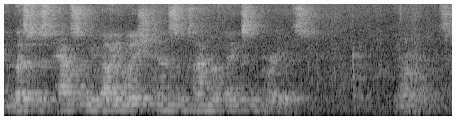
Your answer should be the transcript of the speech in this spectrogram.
And let's just have some evaluation and some time of thanks and praise in our hearts.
